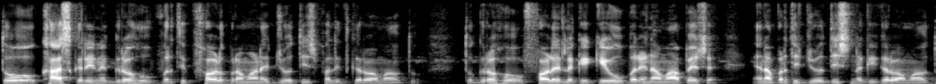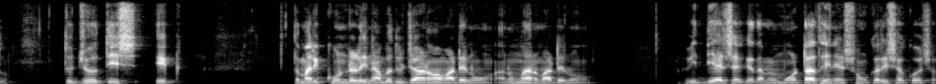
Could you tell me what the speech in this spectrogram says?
તો ખાસ કરીને ગ્રહો ઉપરથી ફળ પ્રમાણે જ્યોતિષ ફલિત કરવામાં આવતું. તો ગ્રહો ફળ એટલે કે કેવું પરિણામ આપે છે એના પરથી જ્યોતિષ નક્કી કરવામાં આવતું. તો જ્યોતિષ એક તમારી કુંડળીના બધું જાણવા માટેનું, અનુમાન માટેનું વિદ્યા છે કે તમે મોટા થઈને શું કરી શકો છો?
